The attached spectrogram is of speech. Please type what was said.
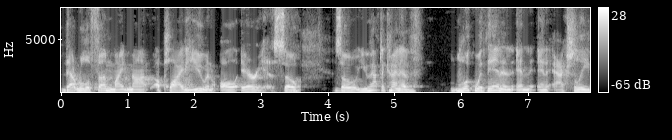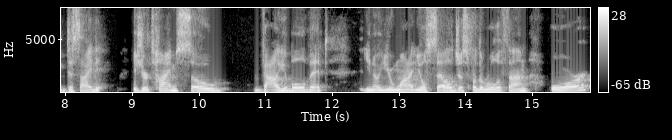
That rule of thumb might not apply to you in all areas. So, so you have to kind of look within and, and, and actually decide, is your time so valuable that, you know, you want to, you'll settle just for the rule of thumb or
